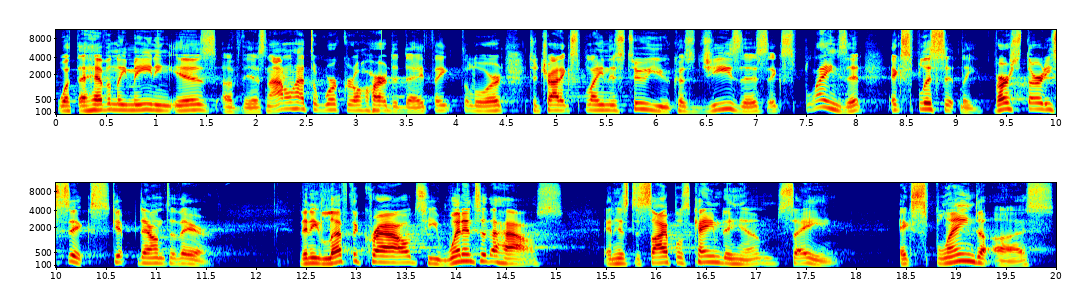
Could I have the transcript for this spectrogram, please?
what the heavenly meaning is of this. And I don't have to work real hard today, thank the Lord, to try to explain this to you because Jesus explains it explicitly. Verse 36, skip down to there. Then he left the crowds, he went into the house, and his disciples came to him, saying, Explain to us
